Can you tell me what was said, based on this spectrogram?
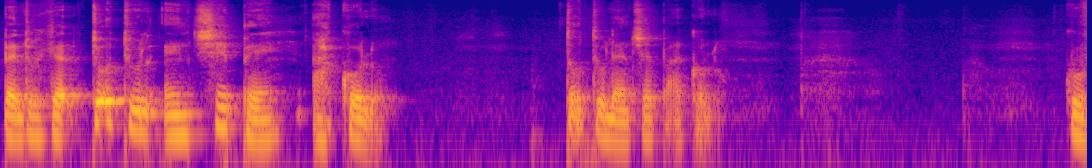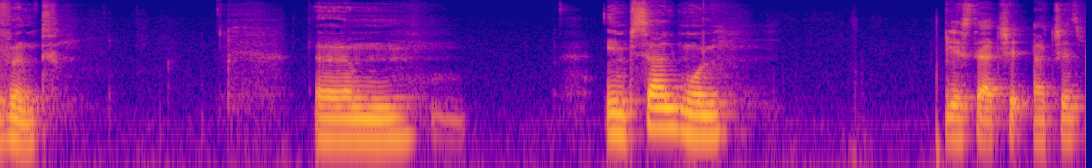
Pentru că totul începe acolo. Totul începe acolo. Cuvânt. Um, în psalmul este ace, acest,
